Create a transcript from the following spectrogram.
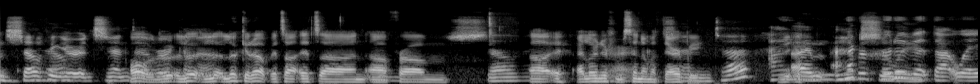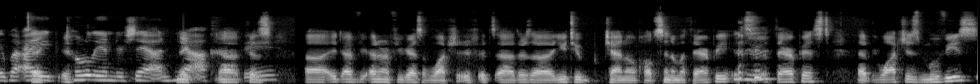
thing. Shelving you know? your agenda. Oh, l- l- look it up. It's on. It's on uh, from. Shelving Uh, I learned it from cinema therapy. I, I'm I've never heard of it that way, but Like, I it- totally understand. yeah. because uh, it, I've, I don't know if you guys have watched it. It's uh, there's a YouTube channel called Cinema Therapy. It's Mm-hmm. a therapist that watches movies.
